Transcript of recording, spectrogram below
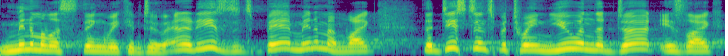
minimalist thing we can do. And it is, it's bare minimum. Like the distance between you and the dirt is like,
